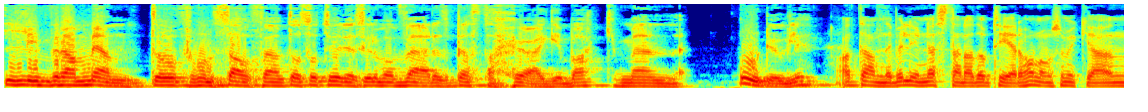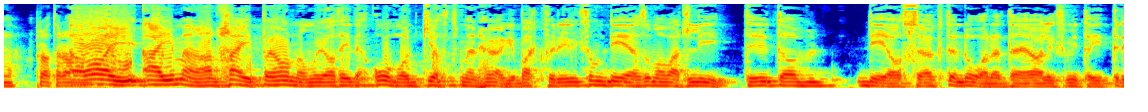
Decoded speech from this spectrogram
Livramento från Southampton så tydligen skulle vara världens bästa högerback, men oduglig. Ja, Danne vill ju nästan adoptera honom så mycket han pratar om. Ja, jajamän. Han hypar honom och jag tänkte åh vad gött med en högerback. För det är liksom det som har varit lite utav det jag sökt under året där jag liksom inte har hittat,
